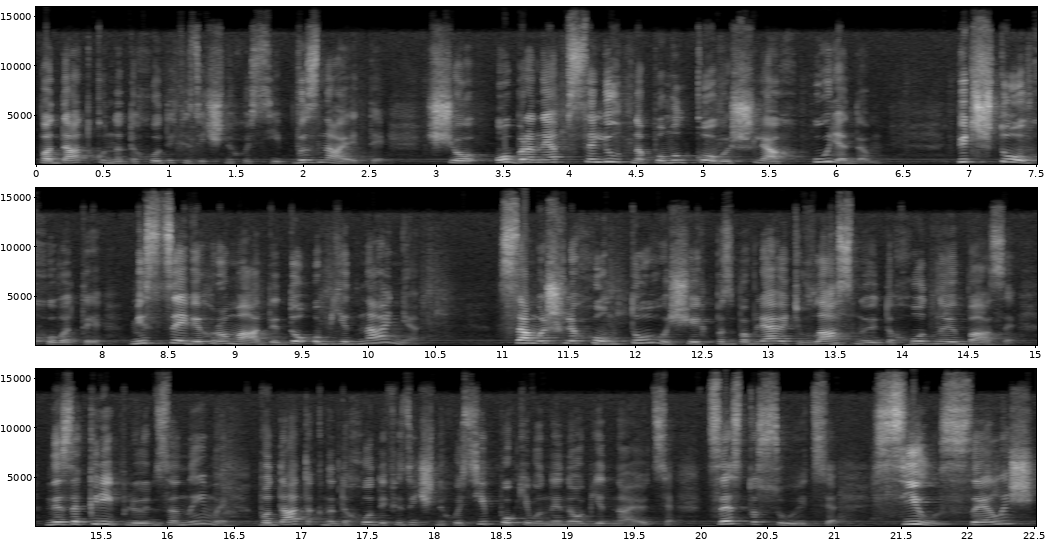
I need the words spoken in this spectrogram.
податку на доходи фізичних осіб. Ви знаєте, що обраний абсолютно помилковий шлях урядом підштовхувати місцеві громади до об'єднання саме шляхом того, що їх позбавляють власної доходної бази, не закріплюють за ними податок на доходи фізичних осіб, поки вони не об'єднаються. Це стосується сіл, селищ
